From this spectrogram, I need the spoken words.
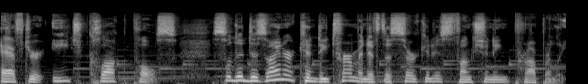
after each clock pulse, so the designer can determine if the circuit is functioning properly.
